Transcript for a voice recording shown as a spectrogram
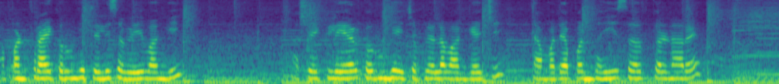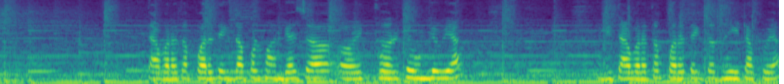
आपण फ्राय करून घेतलेली सगळी वांगी. असे एक लेअर करून घ्यायची आपल्याला वांग्याची. त्यामध्ये आपण दही सर्व करणार आहे. त्यावर आता परत एकदा आपण वांग्याचा एक थर ठेवून घेऊया. आणि त्यावर आता परत एकदा दही टाकूया.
